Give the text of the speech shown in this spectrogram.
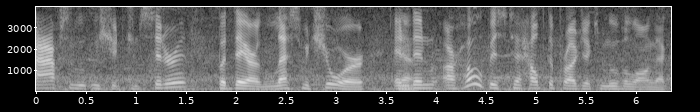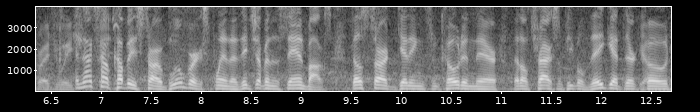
absolutely should consider it, but they are less mature, and Yeah. then our hope is to help the projects move along that graduation And that's how phase. companies start. Bloomberg explained that. They jump in the sandbox. They'll start getting some code in there that'll track some people. They get their Yeah. code.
